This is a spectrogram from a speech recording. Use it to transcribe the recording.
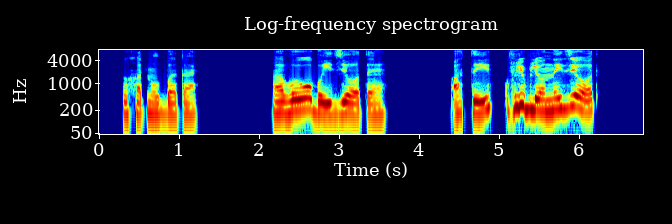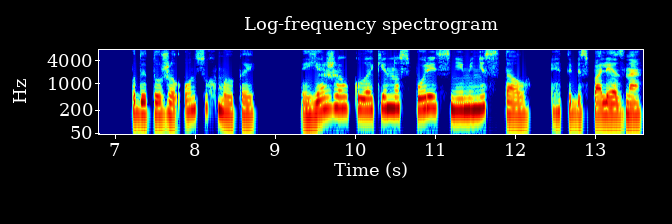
— хохотнул Бека. «А вы оба идиоты!» «А ты влюбленный идиот!» — подытожил он с ухмылкой. Я сжал кулаки, но спорить с ними не стал. Это бесполезно.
